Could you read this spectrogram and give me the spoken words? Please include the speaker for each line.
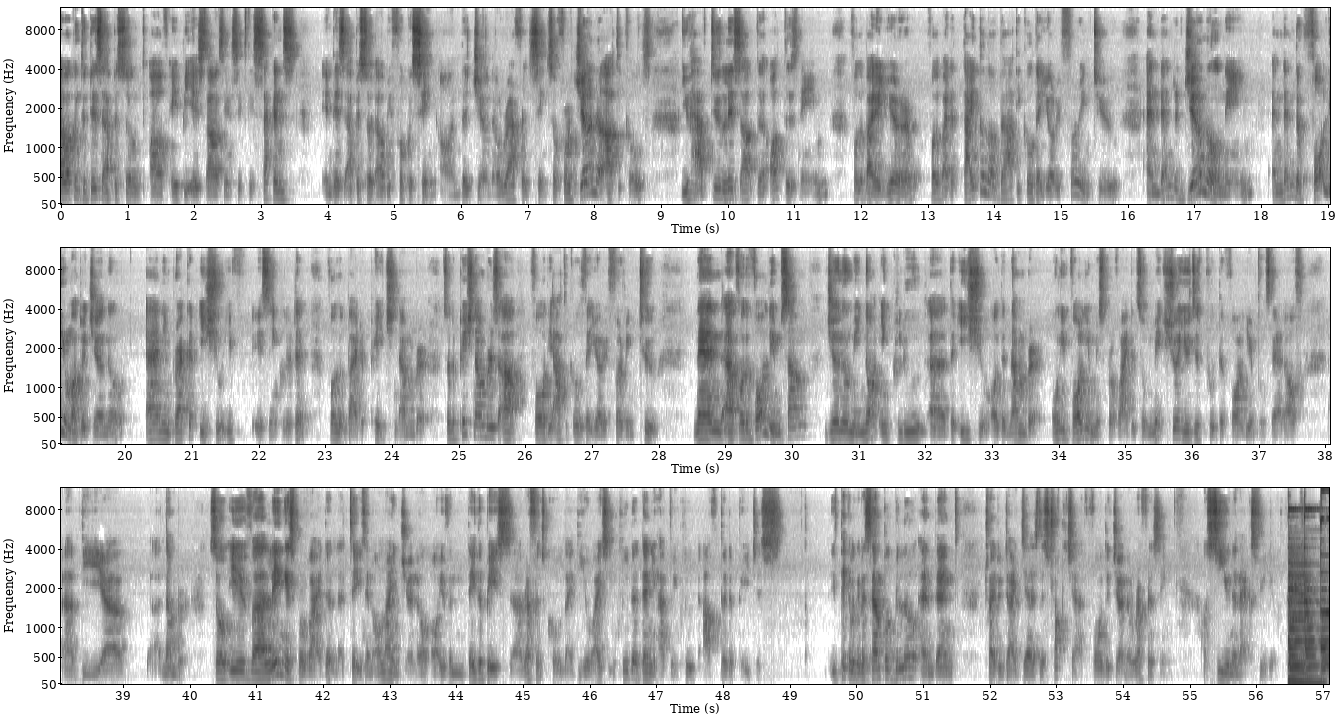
Speaker 1: Hi, welcome to this episode of APA Styles in 60 Seconds. In this episode, I'll be focusing on the journal referencing. So for journal articles, you have to list out the author's name, followed by the year, followed by the title of the article that you're referring to, and then the journal name, and then the volume of the journal, and in bracket issue if is included, followed by the page number. So the page numbers are for the articles that you're referring to. Then uh, for the volume, some journal may not include uh, the issue or the number. Only volume is provided. So make sure you just put the volume instead of uh, the uh, uh, number. So if a link is provided, let's say it's an online journal or even database uh, reference code like DOI is included, then you have to include after the pages. You take a look at the sample below and then try to digest the structure for the journal referencing. I'll see you in the next video.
